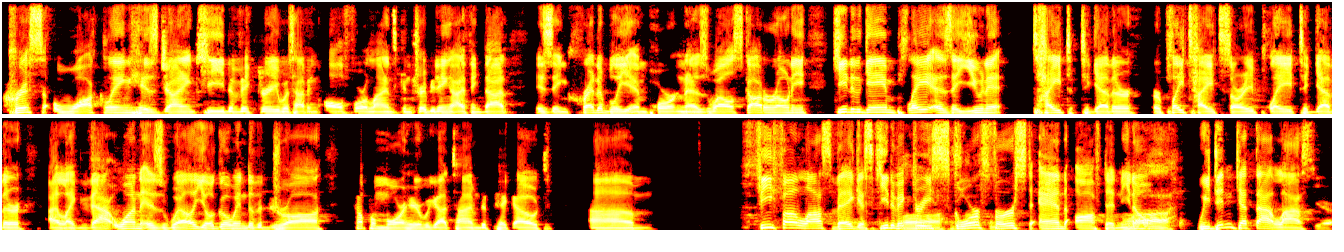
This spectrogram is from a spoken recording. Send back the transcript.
Chris Walkling, his giant key to victory was having all four lines contributing. I think that is incredibly important as well. Scott Aroni, key to the game, play as a unit, tight together, or play tight, sorry, play together. I like that one as well. You'll go into the draw. A couple more here we got time to pick out. Um, FIFA Las Vegas, key to victory, Oh, score awesome. first and often. You know, Ah, we didn't get that last year.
